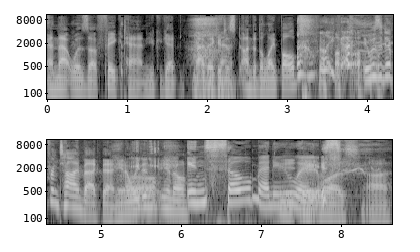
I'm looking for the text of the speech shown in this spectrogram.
and that was a fake tan. You could get they could tan. just under the light bulbs. Oh my God. it was a different time back then. You know, we didn't. You know, In so many ways. it was. Uh,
